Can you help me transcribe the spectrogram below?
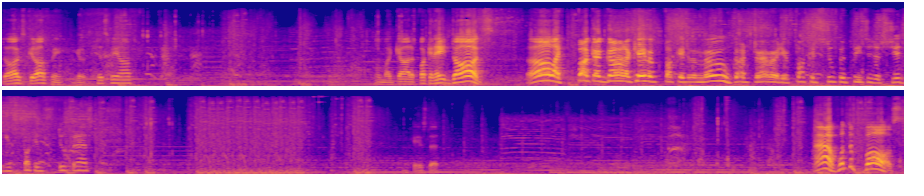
Dogs, get off me. You're gonna piss me off. Oh my god, I fucking hate dogs! Oh my fucking god, I can't even fucking move! God damn it, you fucking stupid pieces of shit, you fucking stupid ass. Okay, he's dead. Ow, what the balls?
